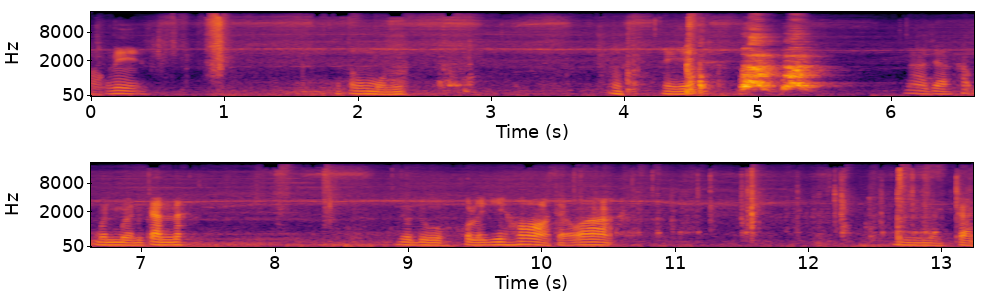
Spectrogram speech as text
ออกนี่ ต้องหมุนอย่างนี้ น่าจะเหมือนเหมือนกันนะ ดูดูคนละยี่ห้อแต่ว่าเหมือนกัน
